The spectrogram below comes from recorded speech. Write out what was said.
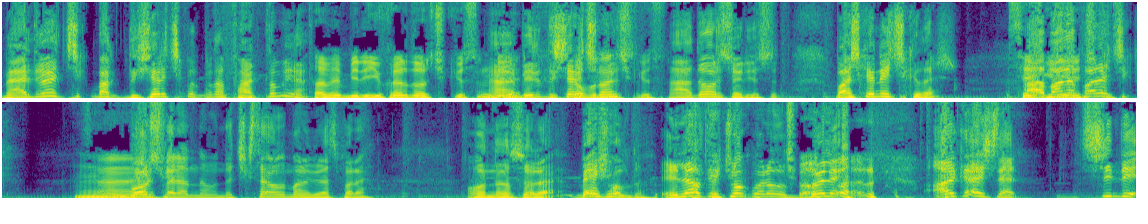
merdiven çıkmak, dışarı çıkmak bundan farklı mı ya? Tabii biri yukarı doğru çıkıyorsun. Ha, biri, biri dışarı kapıdan çıkıyorsun. çıkıyorsun. Ha doğru söylüyorsun. Başka ne çıkılır? Ha, Sevgiliyle bana para çıkıyorsun. çık. Ha. Borç ver anlamında. Çıksana oğlum bana biraz para. Ondan sonra 5 oldu. 56'ya çok var oğlum. Böyle arkadaşlar şimdi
